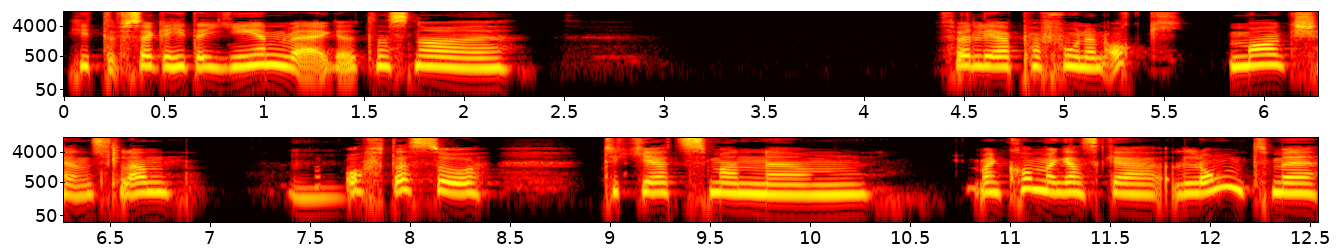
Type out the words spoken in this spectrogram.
hitta, försöka hitta genvägar utan snarare följa passionen och magkänslan. Mm. Ofta så tycker jag att man, um, man kommer ganska långt med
